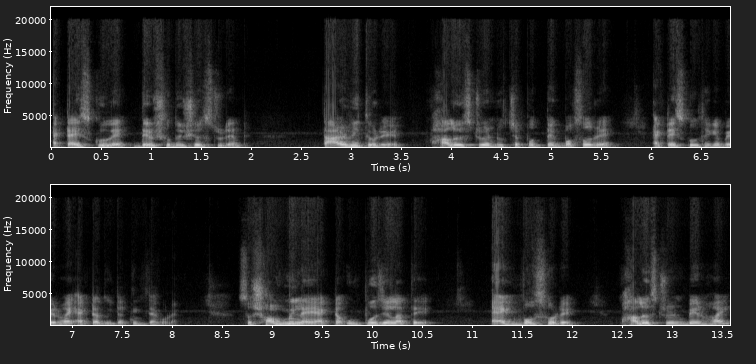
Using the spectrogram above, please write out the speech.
একটা স্কুলে দেড়শো, দুইশো স্টুডেন্ট তার ভিতরে ভালো স্টুডেন্ট হচ্ছে প্রত্যেক বছরে একটা স্কুল থেকে বের হয় একটা, দুইটা, তিনটা করে। সো সব মিলাই একটা উপজেলাতে এক বছরে ভালো স্টুডেন্ট বের হয়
